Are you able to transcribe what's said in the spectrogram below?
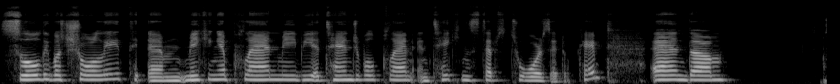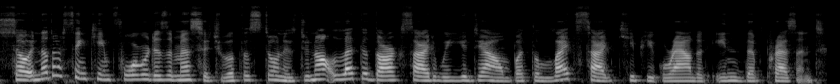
slowly but surely um, making a plan maybe a tangible plan and taking steps towards it okay and um so another thing came forward as a message with the stone is do not let the dark side weigh you down, but the light side keep you grounded in the present.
